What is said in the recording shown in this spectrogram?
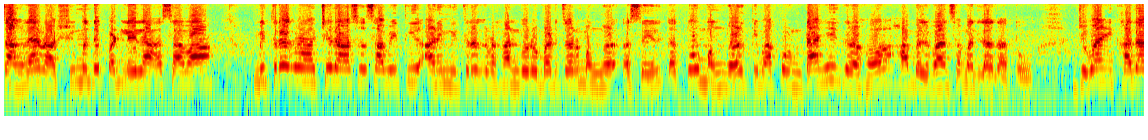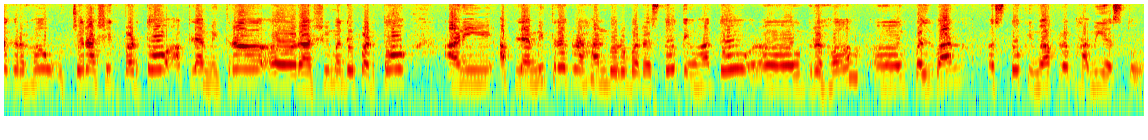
चांगल्या राशीमध्ये पडलेला असावा. मित्रग्रहाची रास असावी ती आणि मित्रग्रहांबरोबर जर मंगळ असेल तर तो मंगळ किंवा कोणताही ग्रह हा बलवान समजला जातो. जेव्हा एखादा ग्रह उच्च राशीत पडतो आपल्या मित्र राशीमध्ये पडतो आणि आपल्या मित्र ग्रहांबरोबर असतो तेव्हा तो ग्रह बलवान असतो किंवा प्रभावी असतो.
